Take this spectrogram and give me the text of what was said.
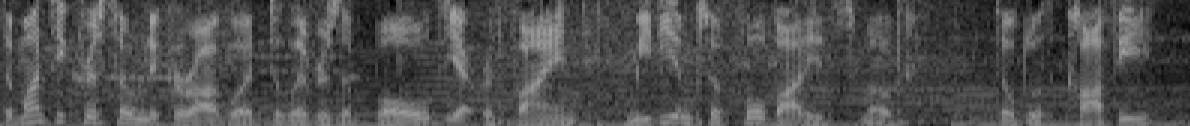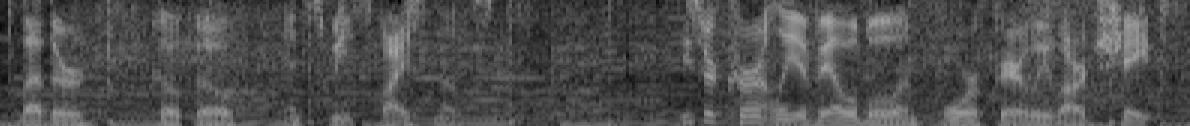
The Montecristo Nicaragua delivers a bold yet refined, medium to full bodied smoke filled with coffee, leather, cocoa, and sweet spice notes. These are currently available in four fairly large shapes,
